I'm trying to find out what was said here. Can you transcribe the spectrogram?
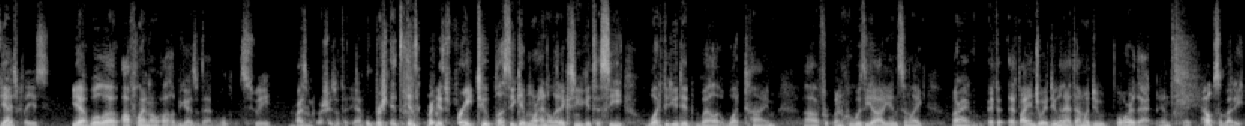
Yeah, Yes, please. yeah. Well, uh, offline, I'll, I'll help you guys with that. We'll Sweet. buy some groceries with it. Yeah, For- it's it's fr- it's free too. Plus, you get more analytics, and you get to see what video did well at what time, uh, for, and who was the audience, and like, all right, if if I enjoy doing that, then I'm gonna do more of that and like, help somebody.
